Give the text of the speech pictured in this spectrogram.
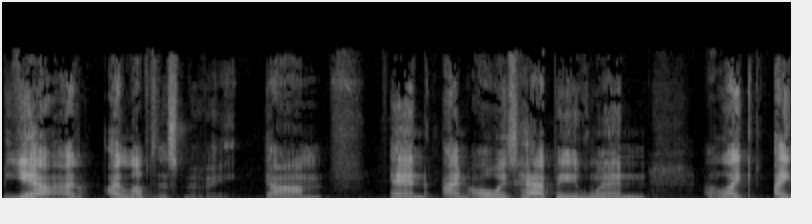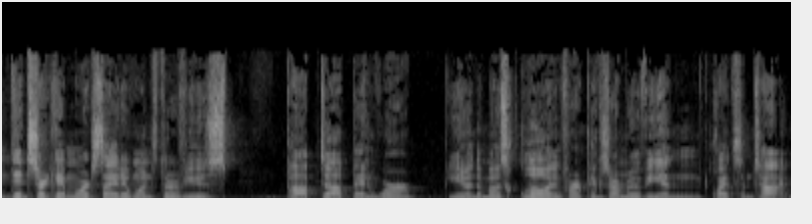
yeah, I I loved this movie, um, and I'm always happy when like I did start to get more excited once the reviews popped up and were you know the most glowing for a Pixar movie in quite some time.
